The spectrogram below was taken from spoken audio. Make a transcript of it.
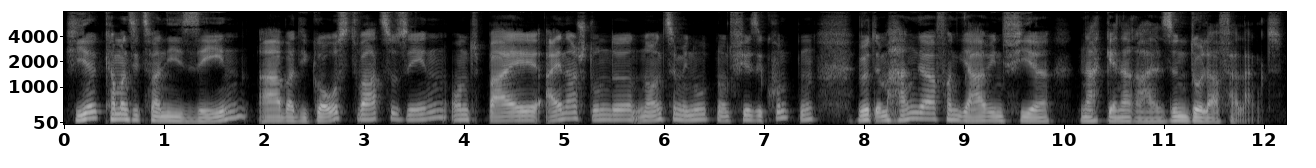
Hier kann man sie zwar nie sehen, aber die Ghost war zu sehen und bei einer Stunde 19 Minuten und 4 Sekunden wird im Hangar von Yavin 4 nach General Syndulla verlangt.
